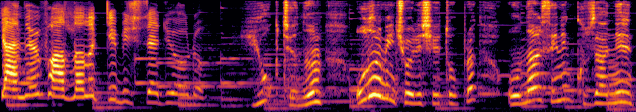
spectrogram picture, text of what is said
kendimi fazlalık gibi hissediyorum. Yok canım, olur mu hiç öyle şey Toprak? Onlar senin kuzenlerin,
